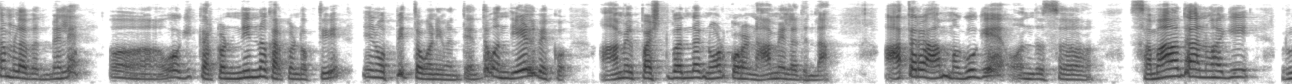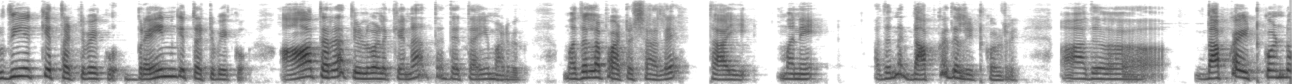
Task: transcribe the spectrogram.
ಸಂಬಳ ಬಂದಮೇಲೆ ಹೋಗಿ ಕರ್ಕೊಂಡು, ನಿನ್ನೂ ಕರ್ಕೊಂಡು ಹೋಗ್ತೀವಿ. ನೀನು ಒಪ್ಪಿದ್ದು ತೊಗೊಂಡಿವಂತೆ ಅಂತ ಒಂದು ಹೇಳಬೇಕು. ಆಮೇಲೆ ಫಸ್ಟ್ ಬಂದಾಗ ನೋಡ್ಕೊಳ್ಳೋಣ ಆಮೇಲೆ ಅದನ್ನು. ಆ ಥರ ಮಗುಗೆ ಒಂದು ಸಮಾಧಾನವಾಗಿ ಹೃದಯಕ್ಕೆ ತಟ್ಟಬೇಕು ಬ್ರೈನ್ಗೆ ತಟ್ಟಬೇಕು ಆ ಥರ ತಿಳುವಳಿಕೆನ ತಂದೆ ತಾಯಿ ಮಾಡಬೇಕು. ಮೊದಲ ಪಾಠಶಾಲೆ ತಾಯಿ, ಮನೆ, ಅದನ್ನು ಜ್ಞಾಪಕದಲ್ಲಿ ಇಟ್ಕೊಳ್ರಿ. ಅದು ಜ್ಞಾಪಕ ಇಟ್ಕೊಂಡು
